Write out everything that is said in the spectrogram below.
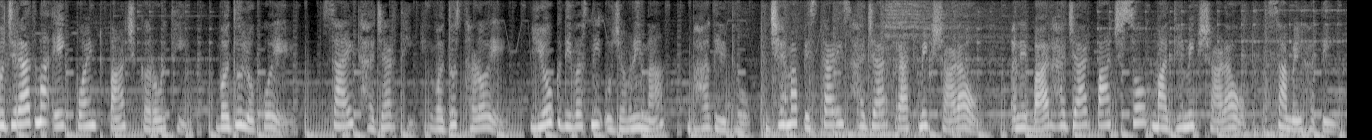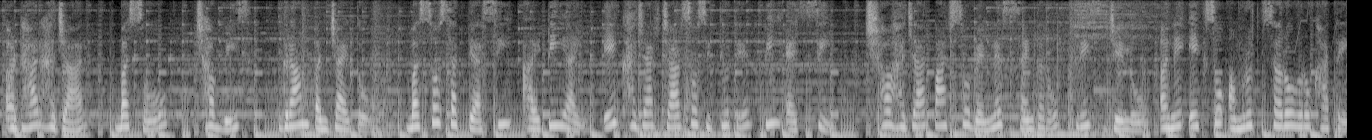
ગુજરાતમાં એક પોઈન્ટ પાંચ કરોડથી વધુ લોકોએ સાઠ હજારથી વધુ સ્થળોએ યોગ દિવસની ઉજવણીમાં ભાગ લીધો, જેમાં પિસ્તાળીસ હજાર પ્રાથમિક શાળાઓ અને બાર હજાર પાંચસો માધ્યમિક શાળાઓ સામેલ હતી. અઢાર હજાર બસો છવ્વીસ ગ્રામ પંચાયતો, બસો સત્યાસી આઈટીઆઈ એક હજાર ચારસો સિત્યોતેર પીએચસી, છ હજાર પાંચસો વેલનેસ સેન્ટરો, ત્રીસ જેલો અને એકસો અમૃત સરોવરો ખાતે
